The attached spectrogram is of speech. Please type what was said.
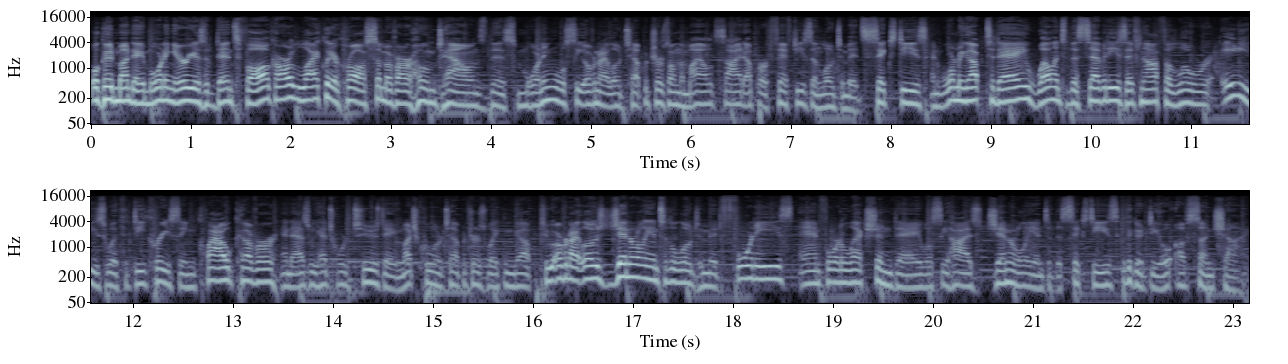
Well, good Monday morning. Areas of dense fog are likely across some of our hometowns this morning. We'll see overnight low temperatures on the mild side, upper 50s and low to mid 60s. And warming up today, well into the 70s, if not the lower 80s, with decreasing cloud cover. And as we head toward Tuesday, much cooler temperatures waking up to overnight lows generally into the low to mid 40s. And for election day, we'll see highs generally into the 60s with a good deal of sunshine.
